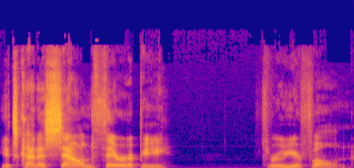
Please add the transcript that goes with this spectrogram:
It's kind of sound therapy through your phone.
